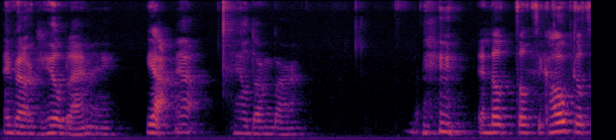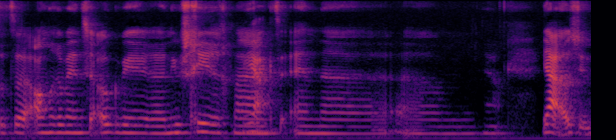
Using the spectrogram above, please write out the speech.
Ik ben er ook heel blij mee. ja, Ja, heel dankbaar. en dat, dat, ik hoop dat het eh, andere mensen ook weer eh, nieuwsgierig maakt. En eh, ehm, Ja. ja, als, je,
